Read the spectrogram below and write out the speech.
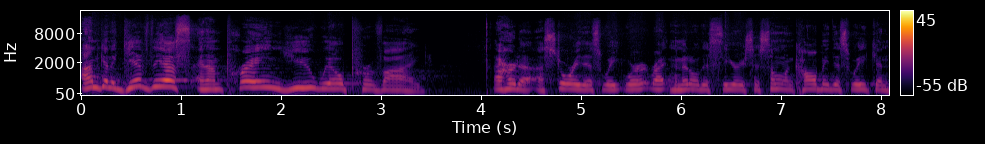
I'm going to give this and I'm praying you will provide. I heard a, a, story this week. We're right in the middle of this series. So someone called me this week, and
